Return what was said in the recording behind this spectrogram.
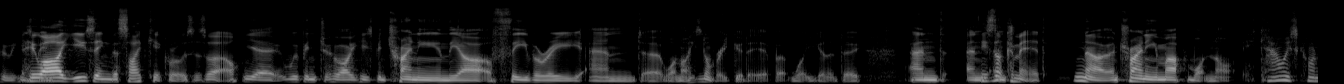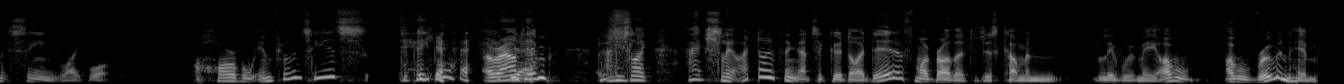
who he's Who been- are using the sidekick rules as well. yeah, we've been who are, he's been training in the art of thievery and uh, whatnot. He's not very good at it, but what are you gonna do? And and He's not and committed. no, and training him up and whatnot. Cowrie's kind of seen like what a horrible influence he is to people Yeah, around yeah. him, and he's like, actually, I don't think that's a good idea for my brother to just come and live with me. I will, I will ruin him.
